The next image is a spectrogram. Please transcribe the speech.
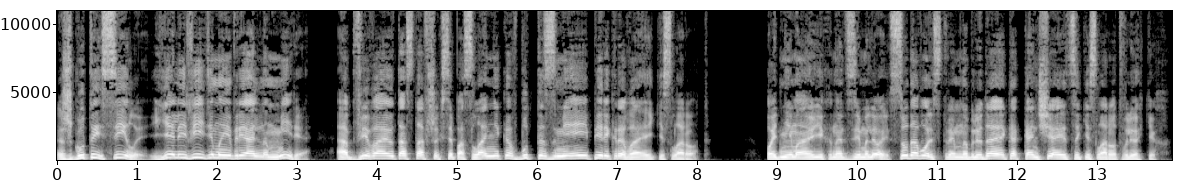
Жгуты силы, еле видимые в реальном мире, обвивают оставшихся посланников, будто змеи, перекрывая кислород. Поднимаю их над землей, с удовольствием наблюдая, как кончается кислород в легких.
